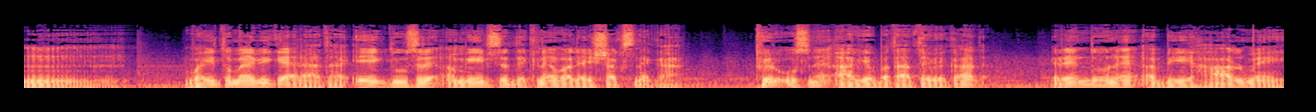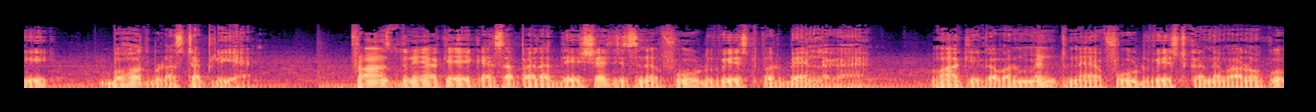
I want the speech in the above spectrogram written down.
हम्म वही तो मैं भी कह रहा था। एक दूसरे अमीर से दिखने वाले शख्स ने कहा। फिर उसने आगे बताते हुए कहा, रेंदो ने अभी हाल में ही बहुत बड़ा स्टेप लिया है। फ्रांस दुनिया का एक ऐसा पहला देश है जिसने फ़ूड वेस्ट पर बैन लगाया है। वहाँ की गवर्नमेंट ने फ़ूड वेस्ट करने वालों को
